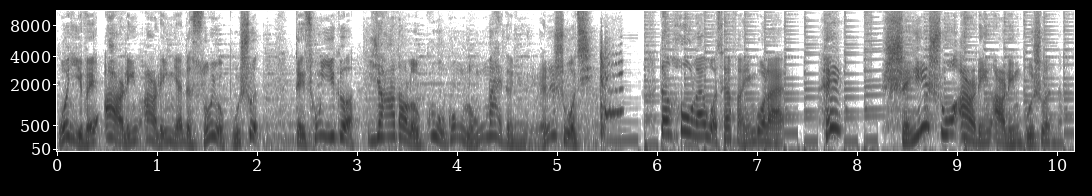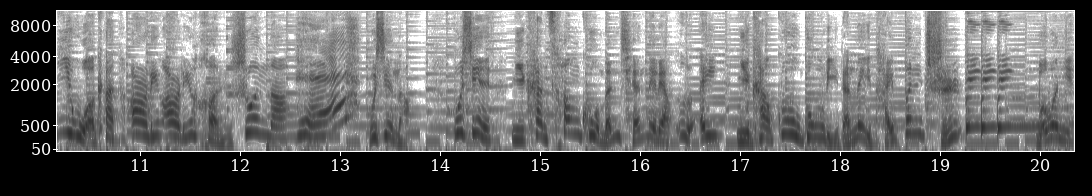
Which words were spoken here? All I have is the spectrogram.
我以为二零二零年的所有不顺，得从一个压到了故宫龙脉的女人说起。但后来我才反应过来，嘿，谁说二零二零不顺呢？依我看，二零二零很顺呢。不信呐？不信你看仓库门前那辆鄂 A，你看故宫里的那台奔驰。我问你，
